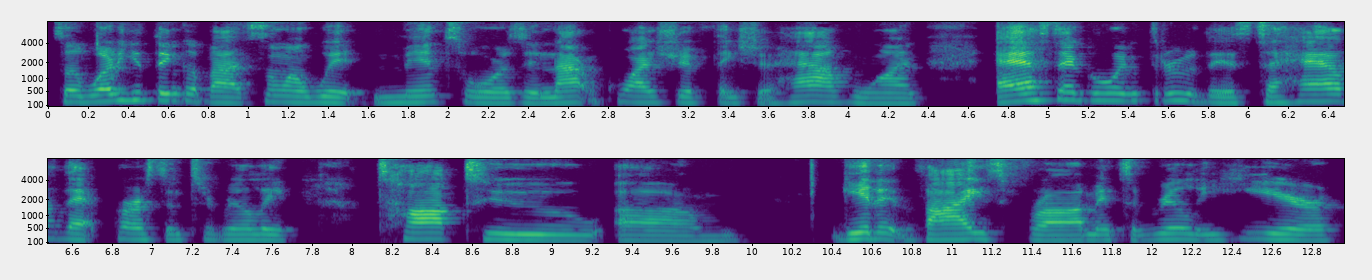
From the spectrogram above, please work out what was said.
So, what do you think about someone with mentors and not quite sure if they should have one as they're going through this to have that person to really talk to, um, get advice from, and to really hear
